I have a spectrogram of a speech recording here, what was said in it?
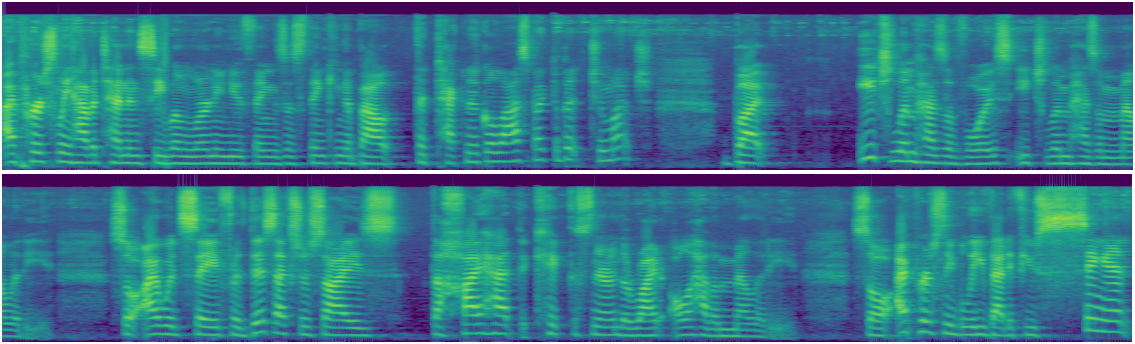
I personally have a tendency when learning new things is thinking about the technical aspect a bit too much. But each limb has a voice, each limb has a melody. So I would say for this exercise, the hi hat, the kick, the snare, and the ride all have a melody. So I personally believe that if you sing it,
